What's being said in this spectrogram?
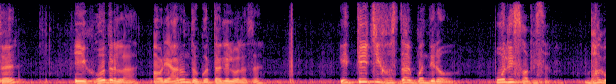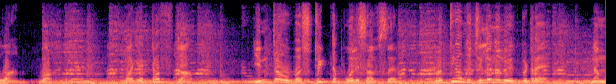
sir ಈಗ ಹೋದ್ರಲ್ಲ ಅವ್ರು ಯಾರು ಅಂತ ಗೊತ್ತಾಗಿಲ್ವಲ್ಲ ಸರ್? ಇತ್ತೀಚೆಗೆ ಹೊಸದಾಗಿ ಬಂದಿರೋ police officer Bhagwan. What a tough cop. ಇಂಥ ಒಬ್ಬ ಸ್ಟ್ರಿಕ್ಟ್ ಪೊಲೀಸ್ ಆಫೀಸರ್ ಪ್ರತಿಯೊಂದು ಜಿಲ್ಲೆನಲ್ಲೂ ಇದ್ಬಿಟ್ರೆ ನಮ್ಮ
